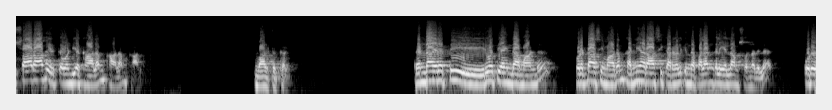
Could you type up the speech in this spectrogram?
உஷாராக இருக்க வேண்டிய காலம் காலம் காலம். வாழ்த்துக்கள். ரெண்டாயிரத்தி இருபத்தி ஐந்தாம் ஆண்டு புரட்டாசி மாதம் கன்னியா ராசிக்காரர்களுக்கு இந்த பலன்களை எல்லாம் சொன்னதுல ஒரு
